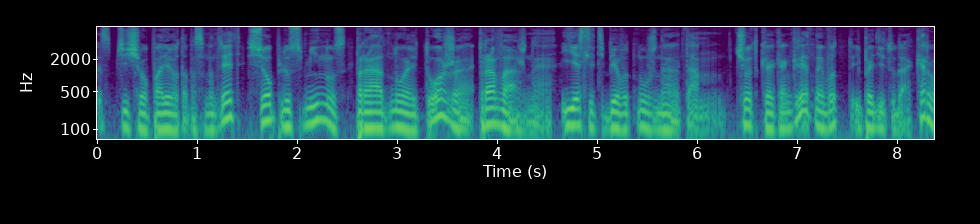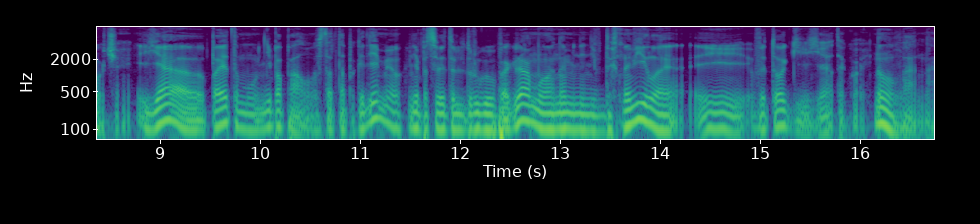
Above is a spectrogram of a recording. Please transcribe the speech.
с птичьего полета посмотреть, все плюс-минус про одно и то же, про важное. Если тебе вот нужно там четкое, конкретное, вот и пойди туда. Короче, я поэтому не попал в стартап-академию. Мне посоветовали другую программу, она меня не вдохновила, и в итоге я такой, ну ладно,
